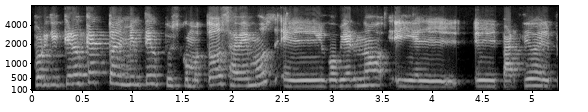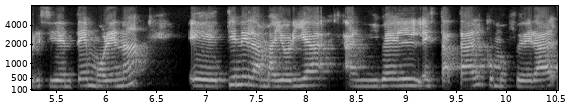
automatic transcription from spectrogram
porque creo que actualmente, pues como todos sabemos, el gobierno y el, partido del presidente Morena eh, tiene la mayoría a nivel estatal como federal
